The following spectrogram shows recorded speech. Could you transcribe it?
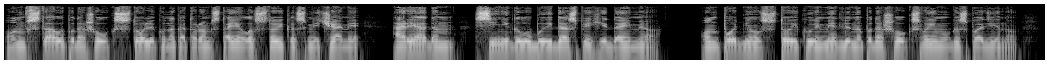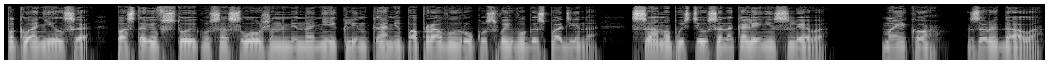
Он встал и подошел к столику, на котором стояла стойка с мечами, а рядом сине-голубые доспехи даймё. Он поднял стойку и медленно подошел к своему господину. Поклонился, поставив стойку со сложенными на ней клинками по правую руку своего господина. Сам опустился на колени слева. Майко зарыдала.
